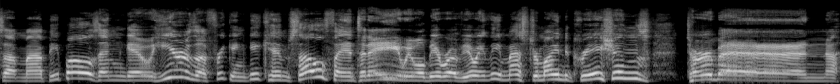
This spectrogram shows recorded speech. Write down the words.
What's up, my peoples? Emgo here, the freaking geek himself, and today we will be reviewing the Mastermind Creations Turben.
